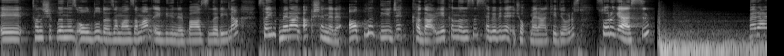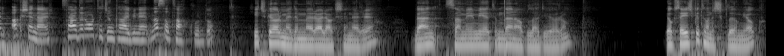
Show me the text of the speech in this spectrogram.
e, tanışıklığınız olduğu da zaman zaman e, bilinir bazılarıyla. Sayın Meral Akşener'e abla diyecek kadar yakınlığınızın sebebini çok merak ediyoruz. Soru gelsin. Meral Akşener, Serdar Ortaç'ın kalbine nasıl taht kurdu? Hiç görmedim Meral Akşener'i. Ben samimiyetimden abla diyorum. Yoksa hiçbir tanışıklığım yok.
